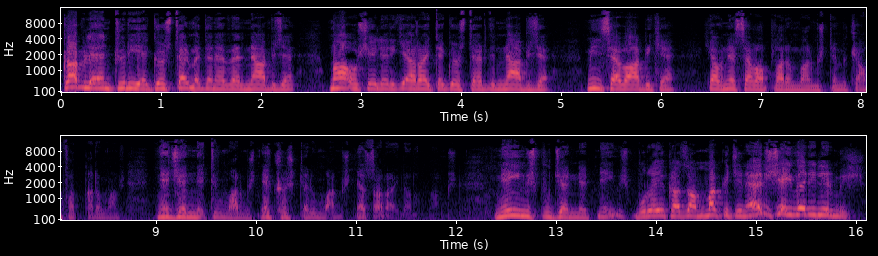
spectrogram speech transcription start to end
kable en türiye göstermeden evvel ne bize ma o şeyleri ki arayte gösterdin ne bize min sevabike ya ne sevapların varmış ne mükafatların varmış ne cennetin varmış ne köşklerin varmış ne sarayların varmış Neymiş bu cennet neymiş? Burayı kazanmak için her şey verilirmiş.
